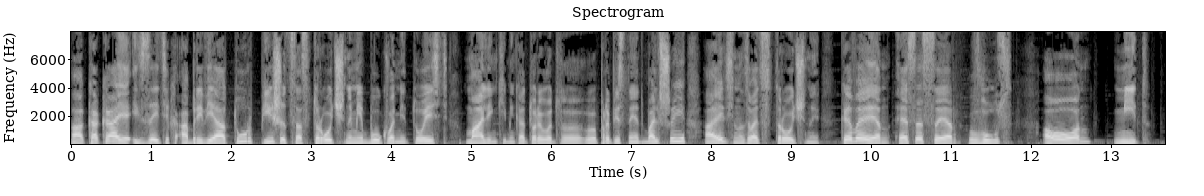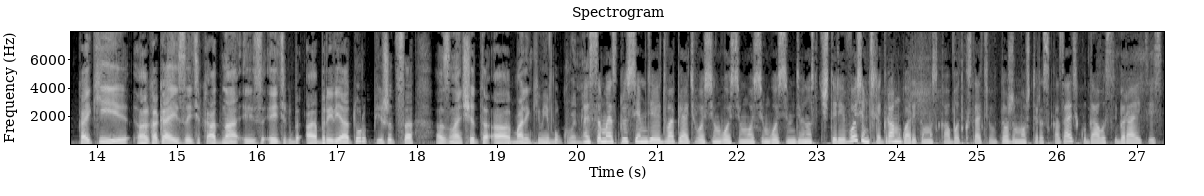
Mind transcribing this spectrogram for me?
а какая из этих аббревиатур пишется строчными буквами, то есть маленькими, которые вот э, прописные, это большие, а эти называются строчные. КВН, СССР, ВУЗ, ООН, МИД. Какие, а какая из этих, одна из этих аббревиатур пишется, а, значит, а, маленькими буквами? СМС плюс семь девять два пять восемь восемь восемь восемь девяносто четыре восемь. Телеграмм говорит о Москобот. Кстати, вы тоже можете рассказать, куда вы собираетесь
